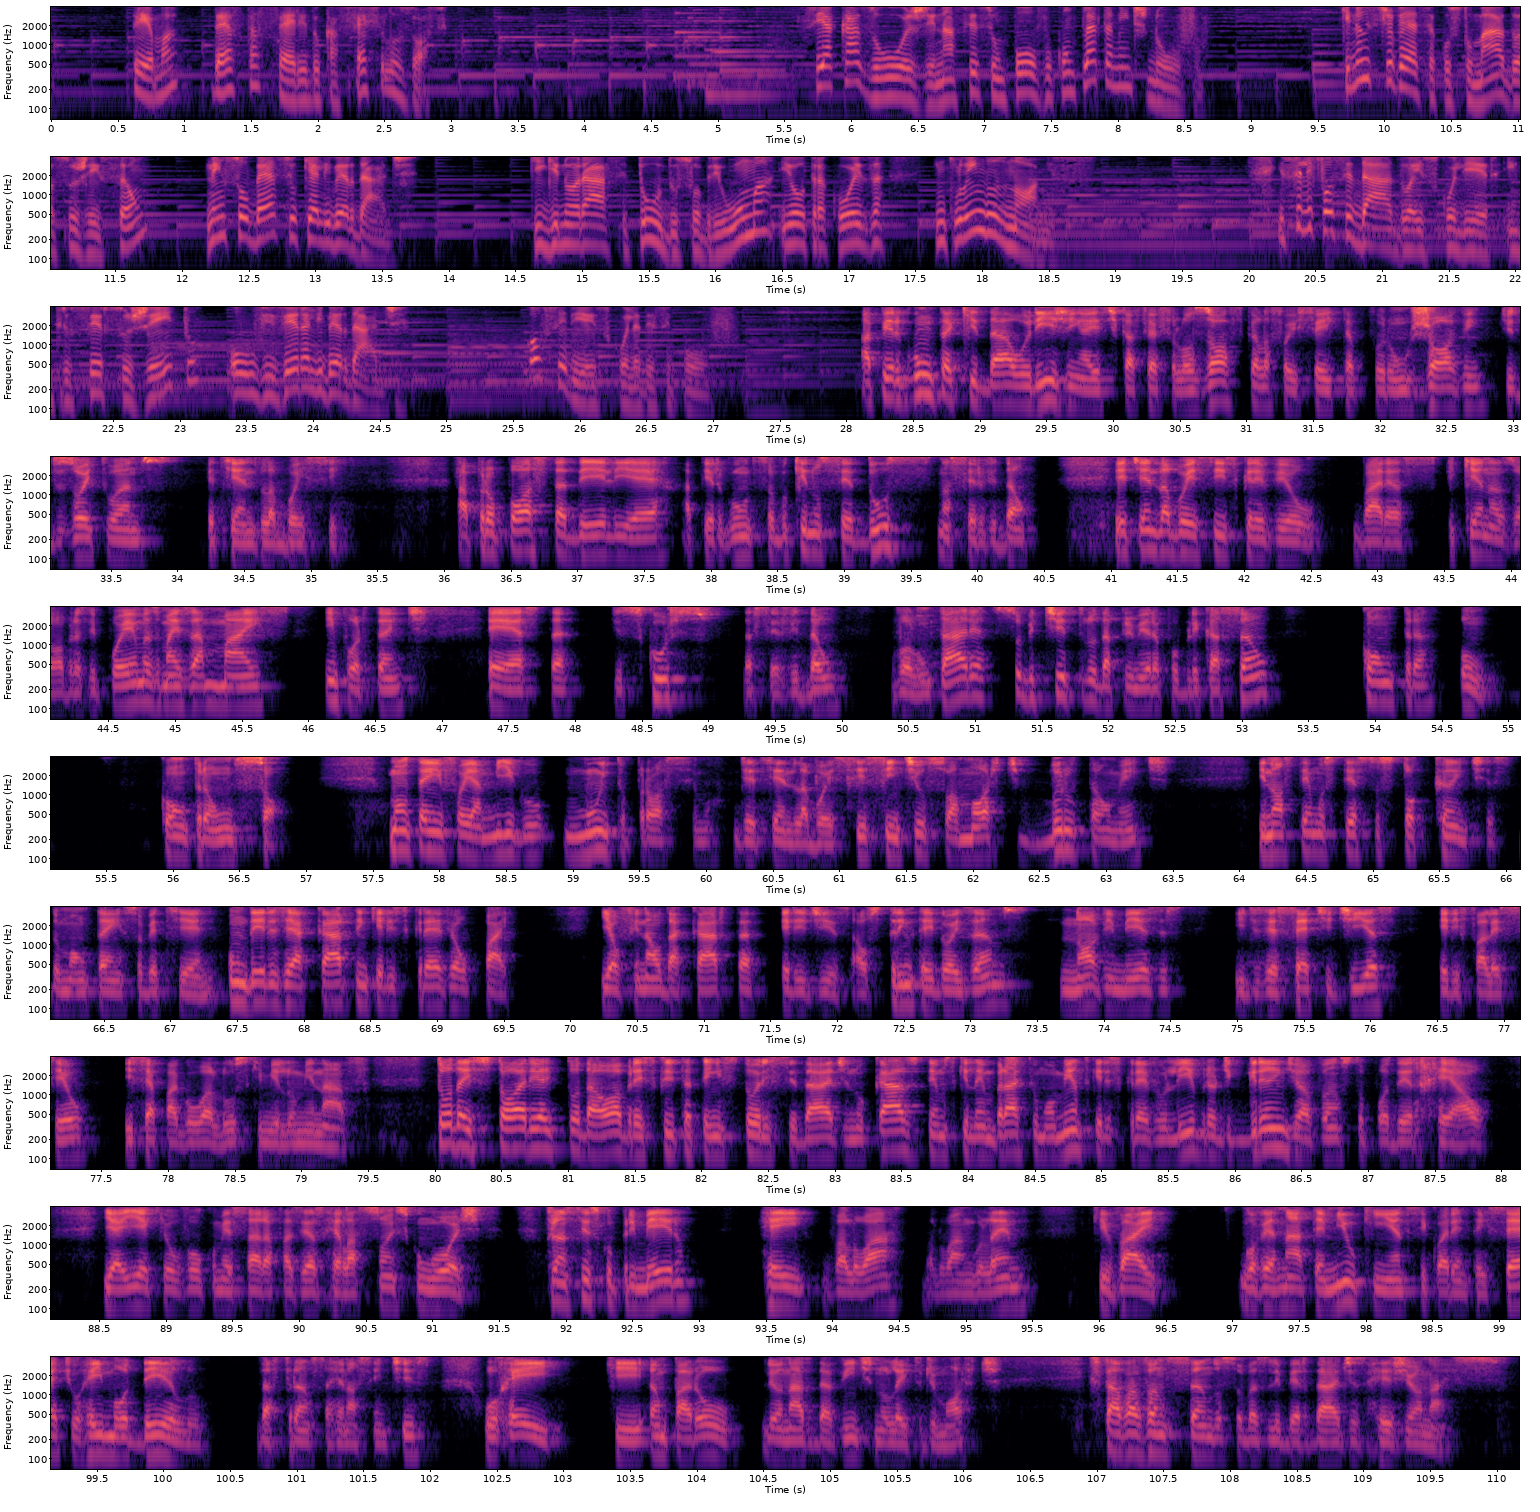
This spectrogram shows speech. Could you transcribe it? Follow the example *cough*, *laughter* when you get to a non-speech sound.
Tema desta série do Café Filosófico. Se acaso hoje nascesse um povo completamente novo, que não estivesse acostumado à sujeição, nem soubesse o que é liberdade, que ignorasse tudo sobre uma e outra coisa, incluindo os nomes. E se lhe fosse dado a escolher entre o ser sujeito ou viver a liberdade, qual seria a escolha desse povo? A pergunta que dá origem a este café filosófico, ela foi feita por um jovem de 18 anos, Etienne de la Boétie. A proposta dele é a pergunta sobre o que nos seduz na servidão. Etienne de la Boétie escreveu várias pequenas obras e poemas, mas a mais importante é esta Discurso da Servidão Voluntária, subtítulo da primeira publicação, Contra um. Contra um só. Montaigne foi amigo muito próximo de Etienne de la Boétie, sentiu sua morte brutalmente e nós temos textos tocantes do Montaigne sobre Etienne. Um deles é a carta em que ele escreve ao pai. E ao final da carta, ele diz: aos 32 anos, nove meses e 17 dias, ele faleceu e se apagou a luz que me iluminava. Toda a história e toda a obra escrita tem historicidade. No caso, temos que lembrar que o momento que ele escreve o livro é o de grande avanço do poder real. E aí é que eu vou começar a fazer as relações com hoje. Francisco I rei Valois, Valois Angoulême, que vai governar até 1547, o rei modelo da França renascentista, o rei que amparou Leonardo da Vinci no leito de morte, estava avançando sobre as liberdades regionais.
